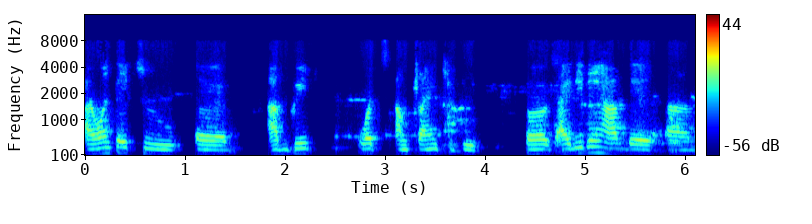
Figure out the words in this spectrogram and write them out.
I wanted to uh, upgrade what I'm trying to do. Because I didn't have the um,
